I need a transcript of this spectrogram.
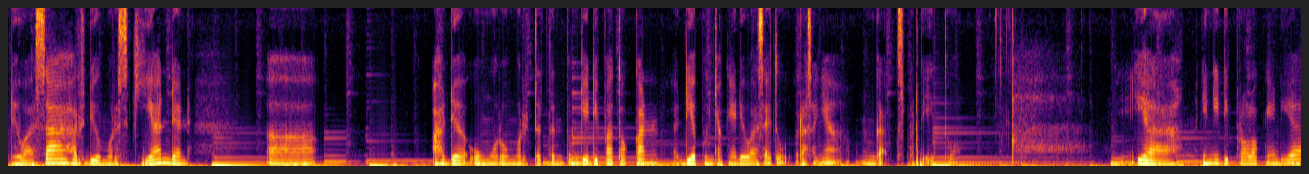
dewasa harus di umur sekian dan uh, ada umur-umur tertentu menjadi patokan dia puncaknya dewasa itu rasanya nggak seperti itu. Ya ini di prolognya dia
